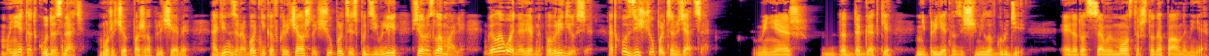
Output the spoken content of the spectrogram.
«Мне-то откуда знать?» — мужичок пожал плечами. Один из работников кричал, что щупальца из-под земли все разломали. Головой, наверное, повредился. Откуда здесь щупальцем взяться? Меня аж от догадки неприятно защемило в груди. Это тот самый монстр, что напал на меня.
